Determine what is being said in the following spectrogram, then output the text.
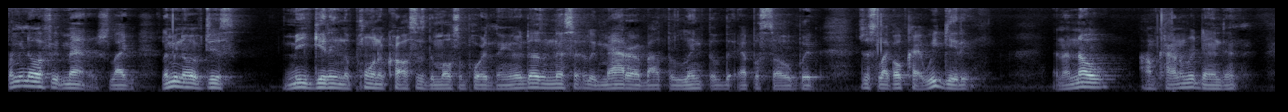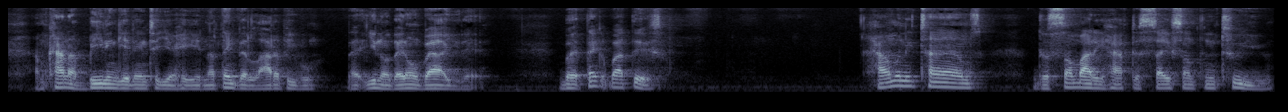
Let me know if it matters. Like, let me know if just me getting the point across is the most important thing. And it doesn't necessarily matter about the length of the episode, but just like, okay, we get it. And I know I'm kind of redundant. I'm kind of beating it into your head. And I think that a lot of people that, you know, they don't value that. But think about this. How many times does somebody have to say something to you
